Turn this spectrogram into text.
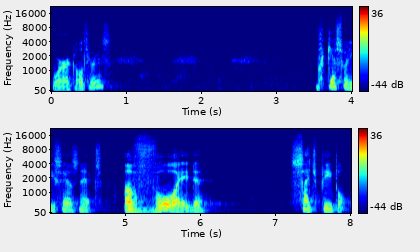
where our culture is? But guess what he says next? Avoid such people.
